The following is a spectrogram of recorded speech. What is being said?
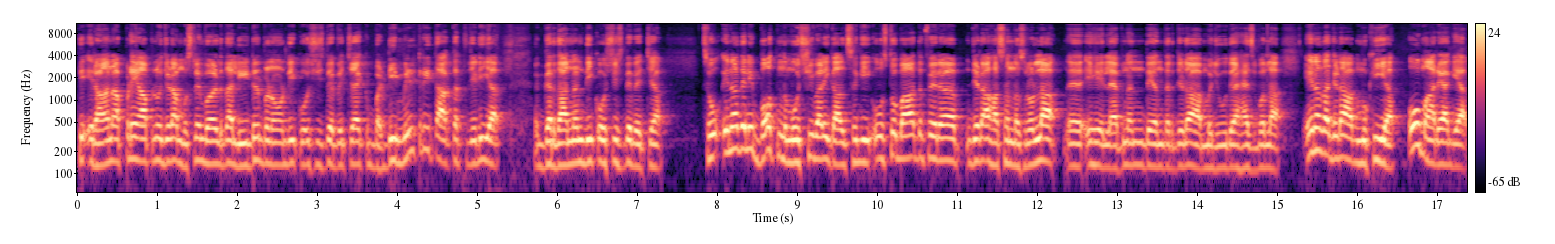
ਤੇ ਈਰਾਨ ਆਪਣੇ ਆਪ ਨੂੰ ਜਿਹੜਾ ਮੁਸਲਿਮ ਵਰਲਡ ਦਾ ਲੀਡਰ ਬਣਾਉਣ ਦੀ ਕੋਸ਼ਿਸ਼ ਦੇ ਵਿੱਚ ਹੈ ਇੱਕ ਵੱਡੀ ਮਿਲਟਰੀ ਤਾਕਤ ਜਿਹੜੀ ਆ, ਗਰਦਾਨਣ ਦੀ ਕੋਸ਼ਿਸ਼ ਦੇ ਵਿੱਚ ਆ। ਸੋ ਇਹਨਾਂ ਦੇ ਲਈ ਬਹੁਤ ਨਮੋਸ਼ੀ ਵਾਲੀ ਗੱਲ ਸੀਗੀ। ਉਸ ਤੋਂ ਬਾਅਦ ਫਿਰ ਜਿਹੜਾ ਹਸਨ ਨਸਰੁੱਲਾ ਇਹ ਲੈਬਨਨ ਦੇ ਅੰਦਰ ਜਿਹੜਾ ਮੌਜੂਦ ਹੈ ਹੈਜ਼ਬੁੱਲਾ ਇਹਨਾਂ ਦਾ ਜਿਹੜਾ ਮੁਖੀ ਆ ਉਹ ਮਾਰਿਆ ਗਿਆ।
